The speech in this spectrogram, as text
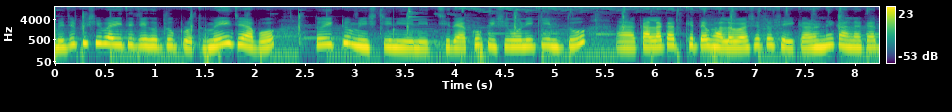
মেজো পিসি বাড়িতে যেহেতু প্রথমেই যাব তো একটু মিষ্টি নিয়ে নিচ্ছি। দেখো পিসিমণি কিন্তু কালাকাত খেতে ভালোবাসে তো সেই কারণে কালাকাত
